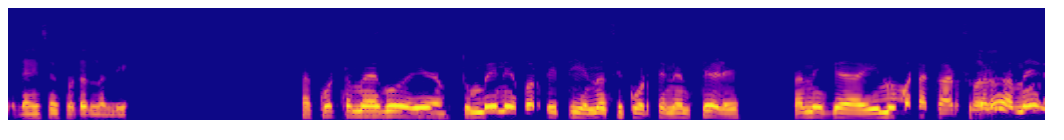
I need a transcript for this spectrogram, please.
ಡೈನಿಸನ್ಸ್ ಹೋಟೆಲ್ನಲ್ಲಿ. ಕೊಟ್ಟ ಮ್ಯಾಗು ಏ, ತುಂಬೇನೆ ಬರ್ತೈತಿ ಎನ್ ಸಿ ಕೊಡ್ತೇನೆ ಅಂತೇಳಿ ನಮಗೆ ಇನ್ನು ಮಠ ಕಾಡ್ಸ್ಕೊಂಡು ಆಮ್ಯಾಗ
